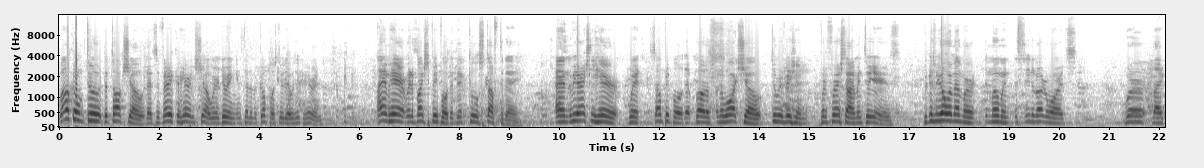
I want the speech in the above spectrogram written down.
welcome to the talk show. That's a very coherent show we're doing instead of a compo studio with incoherent. I am here with a bunch of people that did cool stuff today. And we are actually here with some people that brought us an award show to Revision for the first time in two years. Because we all remember the moment the Scene.org Awards were like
